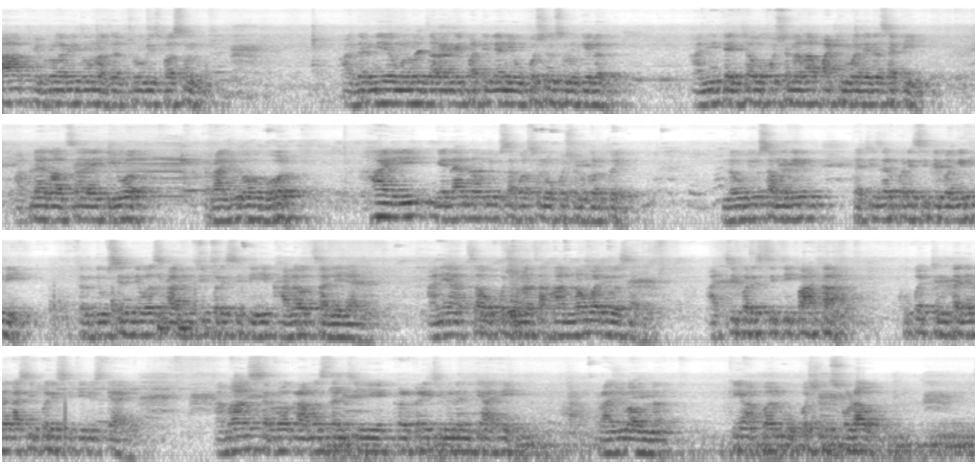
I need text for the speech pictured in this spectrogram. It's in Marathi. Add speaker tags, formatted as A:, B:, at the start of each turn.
A: दहा फेब्रुवारी दोन हजार चोवीसपासून आदरणीय मनोज जरांगे पाटील यांनी उपोषण सुरू केलं आणि त्यांच्या उपोषणाला पाठिंबा देण्यासाठी आपल्या गावचा एक युवक राजूभाऊ भोर हाही गेल्या नऊ दिवसापासून उपोषण करतोय. नऊ दिवसामधील त्याची जर परिस्थिती बघितली तर दिवसेंदिवस राजूची परिस्थिती ही खालावत चाललेली आहे. आणि आजचा उपोषणाचा हा नववा दिवस आहे. आजची परिस्थिती पाहता खूपच चिंताजनक अशी परिस्थिती दिसते आहे. आम्हा सर्व ग्रामस्थांची एक कळकळीची विनंती आहे राजूभाऊंना की आपण उपोषण सोडावं.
